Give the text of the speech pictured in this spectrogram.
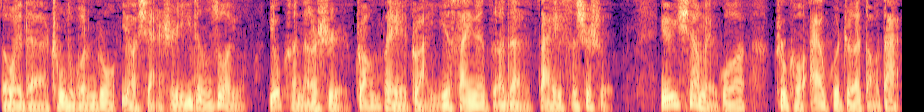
所谓的冲突过程中要显示一定的作用，有可能是装备转移三原则的再一次试水。由于向美国出口爱国者导弹，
